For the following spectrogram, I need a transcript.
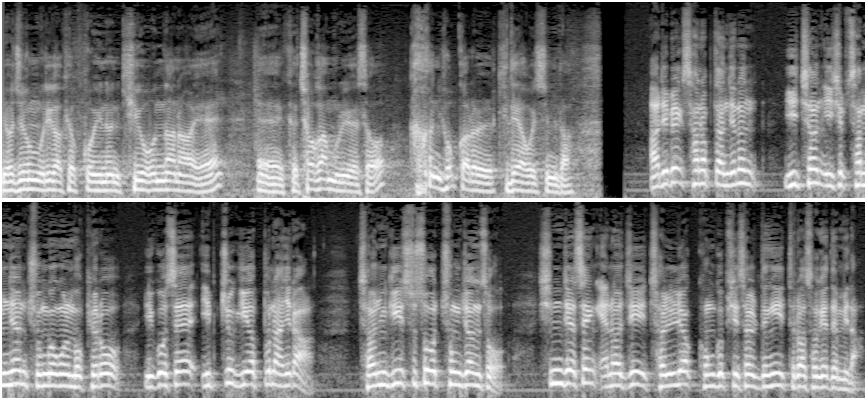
요즘 우리가 겪고 있는 기후 온난화의 그 저감을 위해서 큰 효과를 기대하고 있습니다. 아리백 산업단지는 2023년 준공을 목표로 이곳에 입주 기업뿐 아니라 전기 수소 충전소, 신재생 에너지 전력 공급 시설 등이 들어서게 됩니다.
